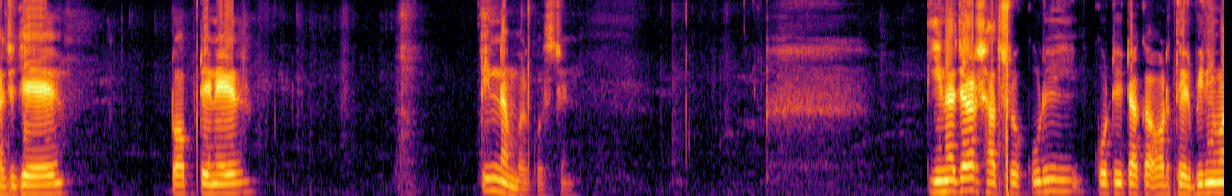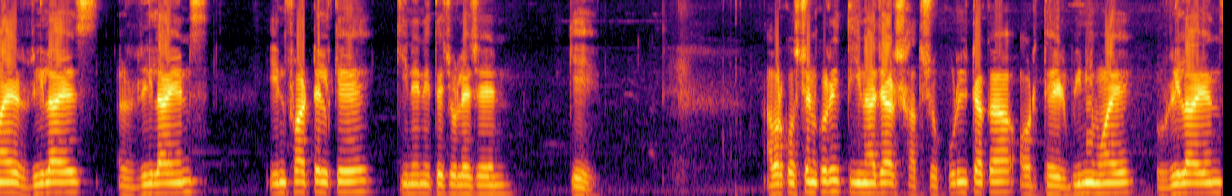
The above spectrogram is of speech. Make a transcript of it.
আজকে টপ টেনের তিন নাম্বার কোশ্চেন তিন হাজার সাতশো কুড়ি কোটি টাকা অর্থের বিনিময়ে রিলায়েন্স রিলায়েন্স ইনফার্টেলকে কিনে নিতে চলেছেন কে আবার কোশ্চেন করি তিন হাজার সাতশো কুড়ি টাকা অর্থের বিনিময়ে রিলায়েন্স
